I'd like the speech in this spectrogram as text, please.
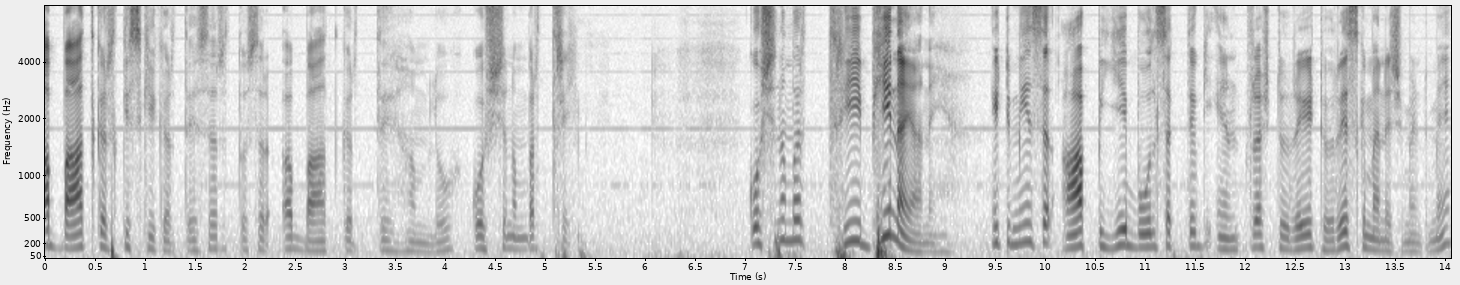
अब बात कर, किसकी करते हैं सर? तो सर, अब बात करते हैं हम लोग question number three question number three भी नया नहीं है। इट मीन सर, आप ये बोल सकते हो कि इंटरेस्ट रेट रिस्क मैनेजमेंट में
